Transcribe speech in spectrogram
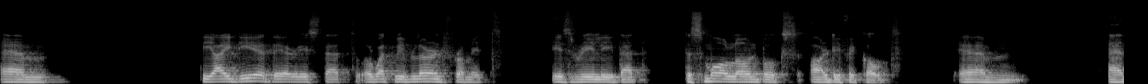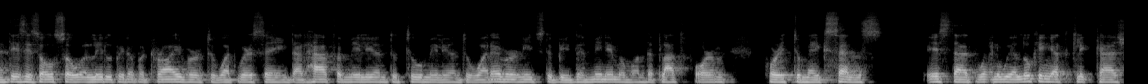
um, the idea there is that, or what we've learned from it, is really that the small loan books are difficult. Um, and this is also a little bit of a driver to what we're saying that half a million to two million to whatever needs to be the minimum on the platform for it to make sense is that when we are looking at ClickCash,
